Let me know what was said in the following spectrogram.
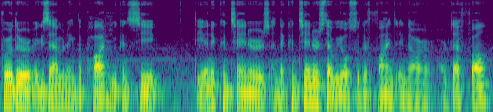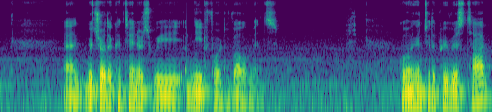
Further examining the pod, we can see the init containers and the containers that we also defined in our, our dev file, and which are the containers we need for development. Going into the previous tab,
